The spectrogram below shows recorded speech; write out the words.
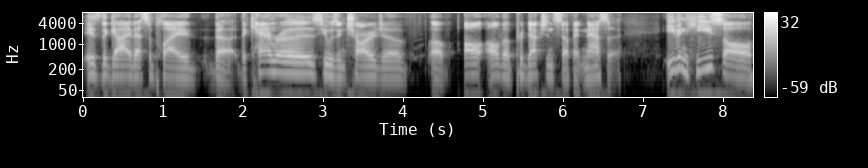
is the guy that supplied the the cameras. He was in charge of of all all the production stuff at NASA. Even he saw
